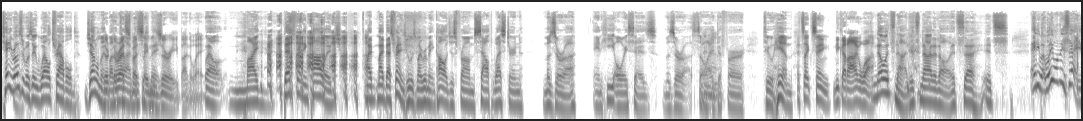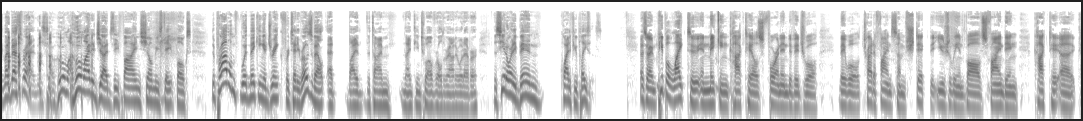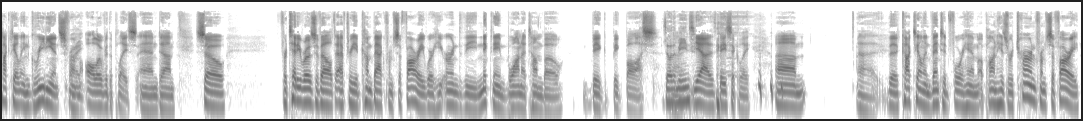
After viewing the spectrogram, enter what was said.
Teddy Roosevelt was a well-traveled gentleman. The, by the, the rest of us say Missouri, by the way. Well, my best friend in college, my my best friend who was my roommate in college, is from southwestern Missouri, and he always says Missouri, so I defer to him. It's like saying Nicaragua. No, it's not. It's not at all. It's uh, it's. Anyway, what do you want me to say? My best friend. So who am I, who am I to judge the fine show me state folks? The problem with making a drink for Teddy Roosevelt at by the time 1912 rolled around or whatever, is he had already been quite a few places. That's right. And people like to, in making cocktails for an individual, they will try to find some shtick that usually involves finding cocktail uh, cocktail ingredients from right. all over the place. And um, so, for Teddy Roosevelt, after he had come back from safari, where he earned the nickname Bwana Tumbo, big big boss. Is that what uh, it means? Yeah, basically. um, uh, the cocktail invented for him upon his return from safari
